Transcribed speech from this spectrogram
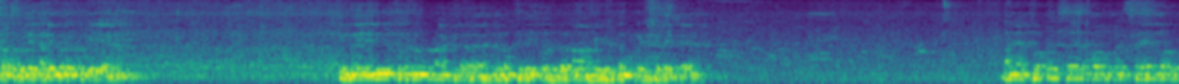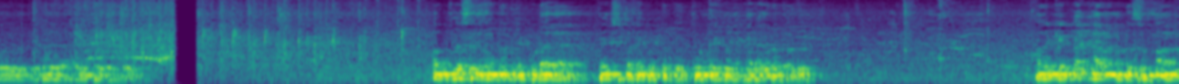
சார்பில் நடைபெறக்கூடிய இந்த இணைய திருமண விழாக்களை நடத்தி நான் மிகுந்த மகிழ்ச்சி அடைகிறேன் நான் எப்போது செயல்பாடு செயல்பாடு என்று அழைத்திருக்கிறேன் அவர் பேசுகிற நேரத்தில் கூட பேச்சு தடைப்பட்டது தொண்டை கொஞ்சம் கரகரத்தது அதுக்கு என்ன காரணம் என்று சொன்னால்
